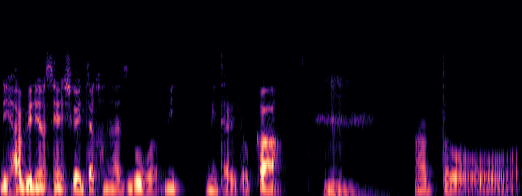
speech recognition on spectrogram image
リハビリの選手がいたら必ず午後見見たりとか、うん。あと、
